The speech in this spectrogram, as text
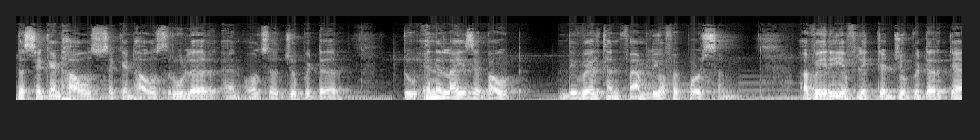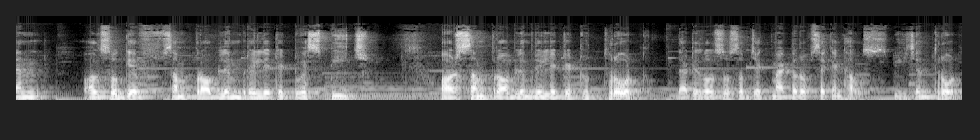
the second house, second house ruler, and also Jupiter to analyze about the wealth and family of a person. A very afflicted Jupiter can also give some problem related to a speech or some problem related to throat that is also subject matter of second house speech and throat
